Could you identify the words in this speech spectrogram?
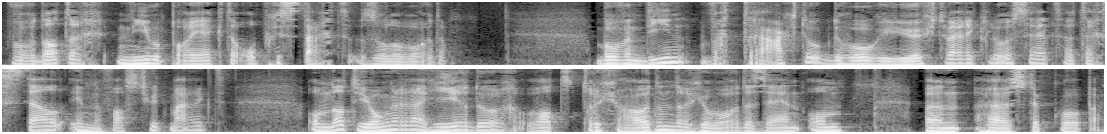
voordat er nieuwe projecten opgestart zullen worden. Bovendien vertraagt ook de hoge jeugdwerkloosheid het herstel in de vastgoedmarkt, omdat jongeren hierdoor wat terughoudender geworden zijn om een huis te kopen.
